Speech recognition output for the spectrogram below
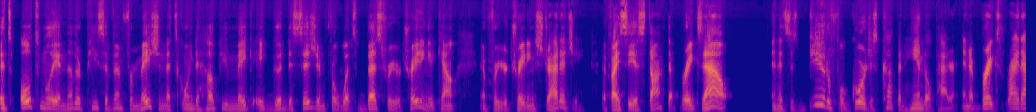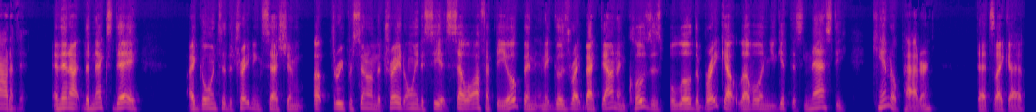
it's ultimately another piece of information that's going to help you make a good decision for what's best for your trading account and for your trading strategy. If I see a stock that breaks out and it's this beautiful, gorgeous cup and handle pattern and it breaks right out of it, and then I, the next day I go into the trading session up 3% on the trade only to see it sell off at the open and it goes right back down and closes below the breakout level. And you get this nasty candle pattern that's like a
